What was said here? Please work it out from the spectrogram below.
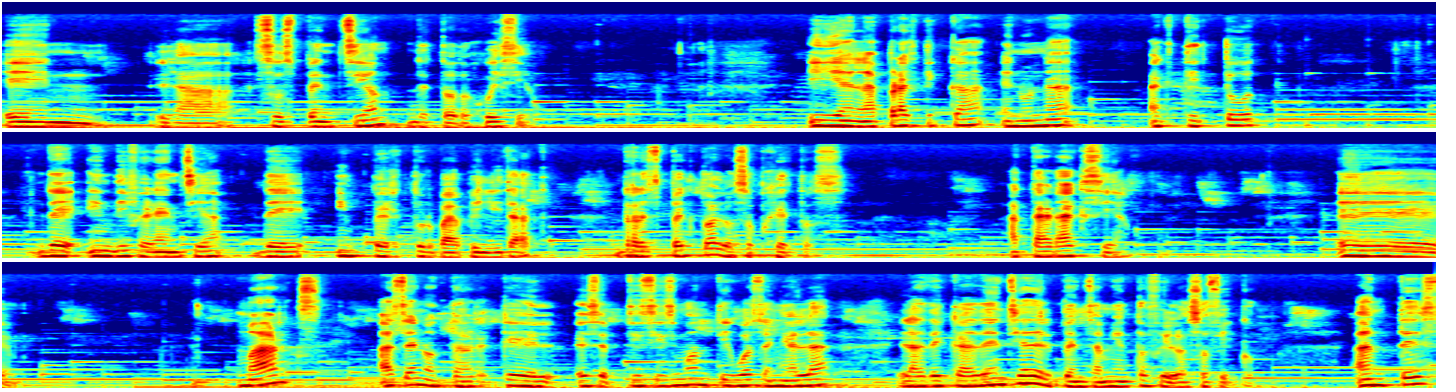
en la suspensión de todo juicio y en la práctica en una actitud de indiferencia, de imperturbabilidad respecto a los objetos. Ataraxia eh, Marx hace notar que el escepticismo antiguo señala la decadencia del pensamiento filosófico. Antes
